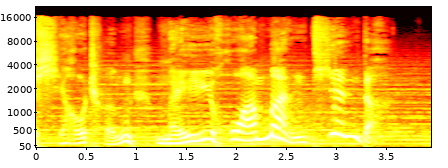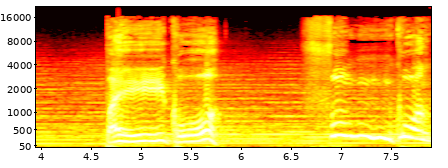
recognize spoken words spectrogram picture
飘成梅花漫天的北国风光。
